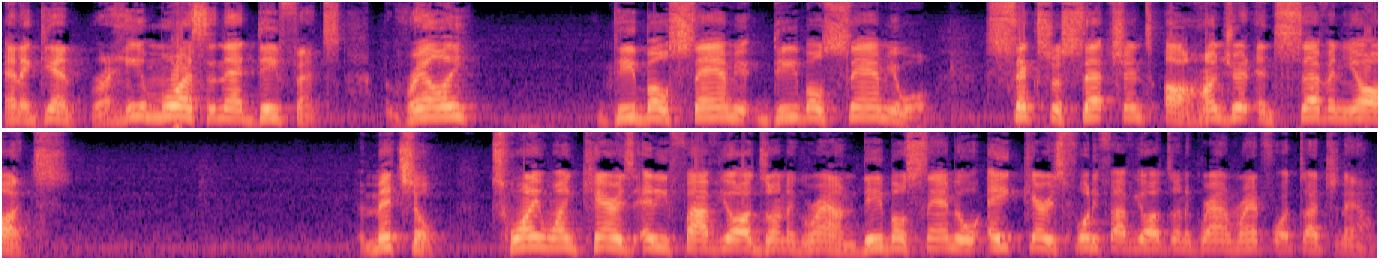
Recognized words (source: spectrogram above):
And again, Raheem Morris in that defense. Really? Deebo Samuel, Deebo Samuel, six receptions, 107 yards. Mitchell, 21 carries, 85 yards on the ground. Deebo Samuel, 8 carries, 45 yards on the ground, ran for a touchdown.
